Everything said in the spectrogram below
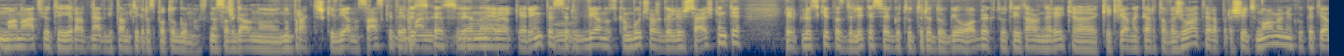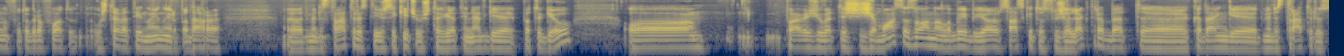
mano atveju tai yra netgi tam tikras patogumas, nes aš gaunu nu, praktiškai vieną sąskaitą ir man nereikia rinktis ir vienu skambučiu aš galiu išsiaiškinti. Ir plus kitas dalykas, jeigu tu turi daugiau objektų, tai tau nereikia kiekvieną kartą važiuoti ir prašyti nuomininkų, kad jie nufotografuotų. Už tave tai nueina ir padaro administratorius, tai aš sakyčiau, šitą vietą netgi patogiau. O pavyzdžiui, vat, iš žiemos sezono labai bijojau sąskaitos už elektrą, bet e, kadangi administratorius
